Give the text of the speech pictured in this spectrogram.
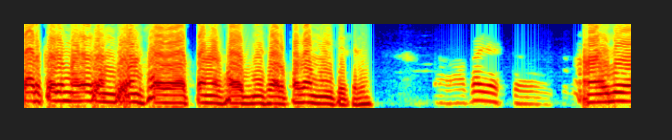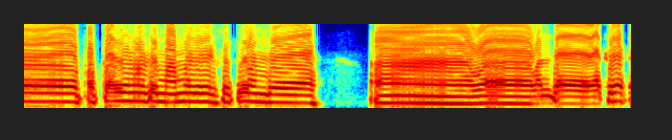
ತರಕಾರಿ ಮಾಡಿದ್ರೆ ಒಂದು ಒಂದ್ ಸಾವಿರ ಹತ್ತೆರಡು ಸಾವಿರ ಹದಿನೈದು ಸಾವಿರ ರೂಪಾಯಿ ಮುಗಿತೈತ್ರಿ. ಎಷ್ಟು ಆ, ಇದು ಪಪ್ಪಾಯಿ ನೋಡ್ರಿ ಮಾಮೂಲಿ ರೇಟ್ ಸಿಕ್ಕರೆ ಒಂದು ಆ, ವ- ಒಂದು ಎಕರೆಕ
